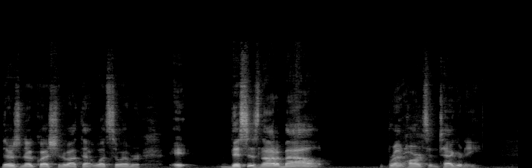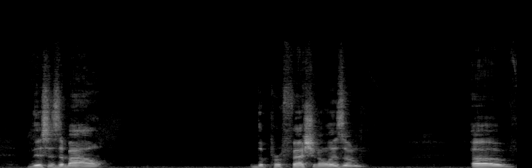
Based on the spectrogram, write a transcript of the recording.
There's no question about that whatsoever. It this is not about Bret Hart's integrity. This is about the professionalism of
